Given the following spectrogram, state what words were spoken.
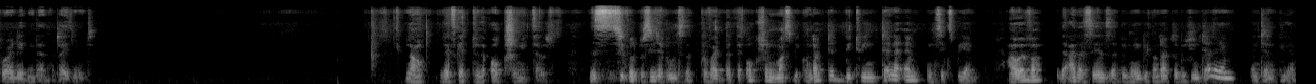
provided in the advertisement. Now, let's get to the auction itself. The civil procedure rules that provide that the auction must be conducted between 10 a.m. and 6 p.m. However, the other sales that may be conducted between 10 a.m. and 10 p.m.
